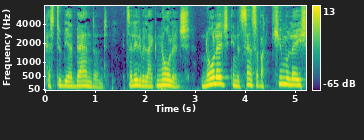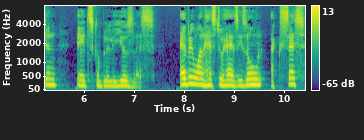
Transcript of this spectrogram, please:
has to be abandoned. It's a little bit like knowledge knowledge in the sense of accumulation it's completely useless. Everyone has to has his own access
